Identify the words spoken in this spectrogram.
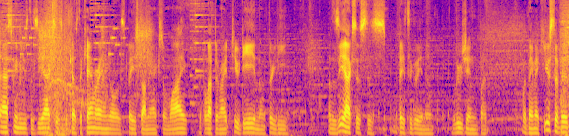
asks me to use the z-axis because the camera angle is based on the x and y, with the left and right 2D and then 3D. Now, the z-axis is basically an illusion, but when they make use of it,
